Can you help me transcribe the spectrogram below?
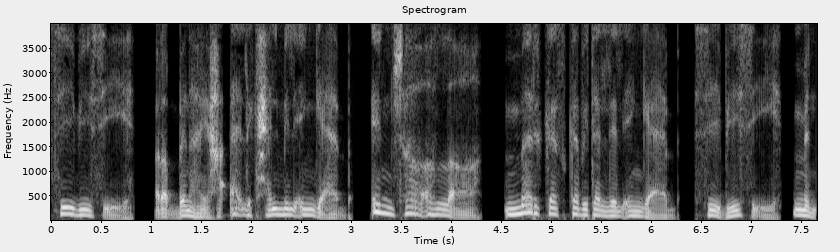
CBC. ربنا هيحقق لك حلم الإنجاب إن شاء الله. مركز Capital للإنجاب CBC من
